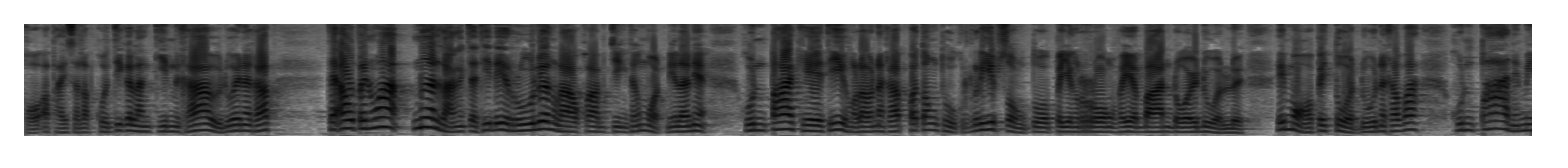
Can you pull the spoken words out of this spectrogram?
ขออภัยสำหรับคนที่กำลังกินข้าวอยู่ด้วยนะครับ แต่เอาเป็นว่าเมื่อหลังจากที่ได้รู้เรื่องราวความจริงทั้งหมดนี้แล้วเนี่ย คุณป้าเคที่ของเรานะครับ ก็ต้องถูกรีบส่งตัวไปยังโรงพยาบาลโดยด่วนเลย ให้หมอไปตรวจดูนะครับว่า คุณป้าเนี่ยมี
